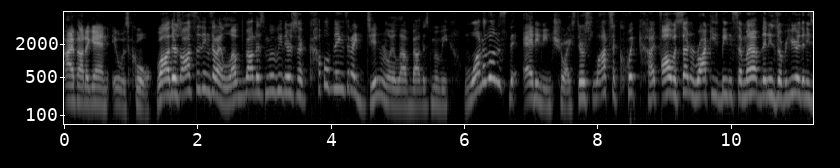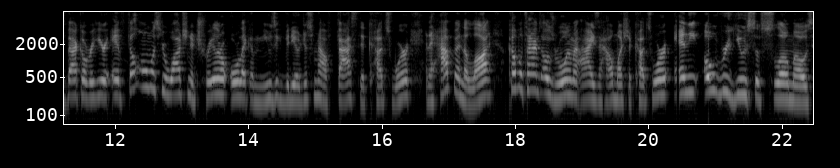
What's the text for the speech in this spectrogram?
I thought again it was cool. While there's also things that I loved about this movie, there's a couple things that I didn't really love about this movie. One of them is the editing choice. There's lots of quick cuts. All of a sudden, Rocky's beating someone up, then he's over here, then he's back over here. It felt almost you're watching a trailer or like a music video just from how fast the cuts were, and it happened a lot. A couple times I was rolling my eyes at how much the cuts were, and the overuse of slow-mos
